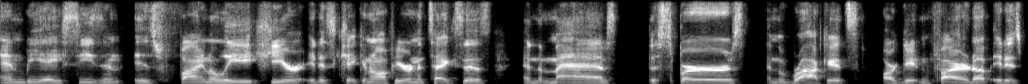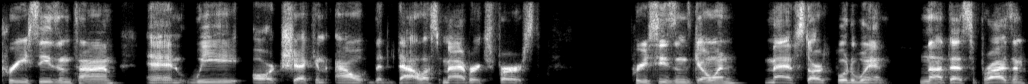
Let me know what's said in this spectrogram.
NBA season is finally here. It is kicking off here in Texas, and the Mavs, the Spurs, and the Rockets are getting fired up. It is preseason time, and we are checking out the Dallas Mavericks first. Preseason's going, Mavs starts with a win. Not that surprising,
